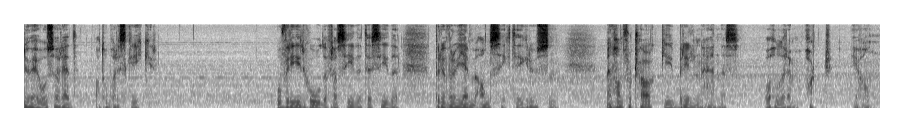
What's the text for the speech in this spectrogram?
Nå er hun så redd at hun bare skriker. Hun vrir hodet fra side til side, prøver å gjemme ansiktet i grusen, men han får tak i brillene hennes og holder dem hardt i hånden.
